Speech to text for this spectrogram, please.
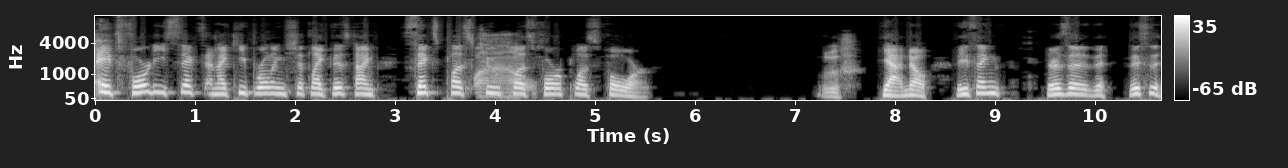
It's 46, and I keep rolling shit like this time. 6 plus 2 Wow. plus 4 plus 4. Oof. Yeah, no. These things, there's a, th- this is,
